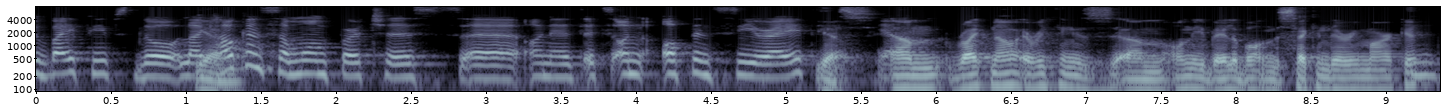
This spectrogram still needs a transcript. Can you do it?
Dubai Peeps, though, like how can someone purchase uh, on it? It's on OpenSea, right? So, Yes. yeah. Um, right now, everything is um, only available on the secondary market. Mm.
